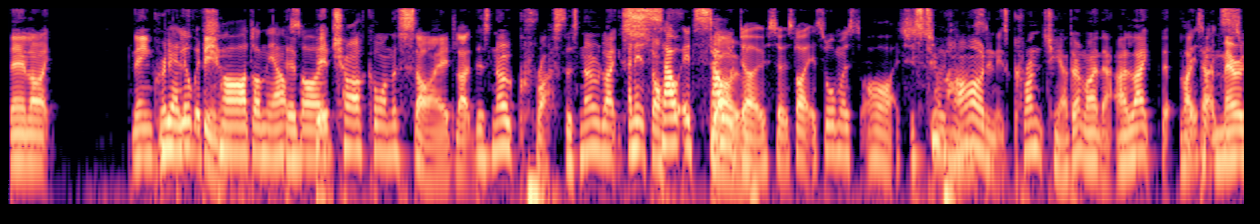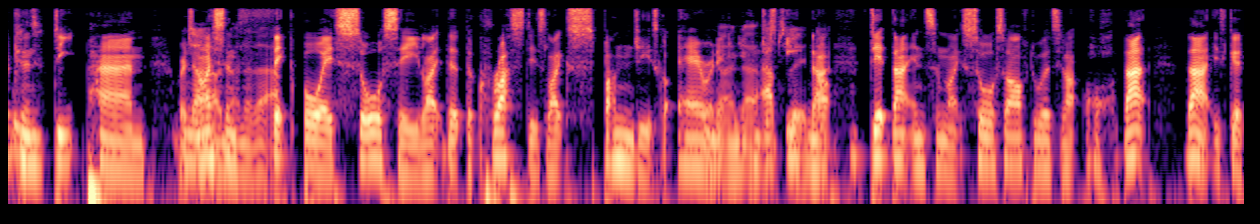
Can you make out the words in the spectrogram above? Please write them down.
They're like they're incredibly Yeah, a little bit thin. charred on the They're a outside. bit of charcoal on the side. Like there's no crust. There's no like and it's soft sour, it's dough. sourdough, so it's like it's almost oh, it's It's too so nice. hard and it's crunchy. I don't like that. I like that, like that like American sweet. deep pan where it's No, nice no, and no, thick, boy, saucy. Like the the crust is like spongy. It's got air in it, and you can just eat that. Dip that in some like sauce afterwards. You're like, oh, that that is good.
